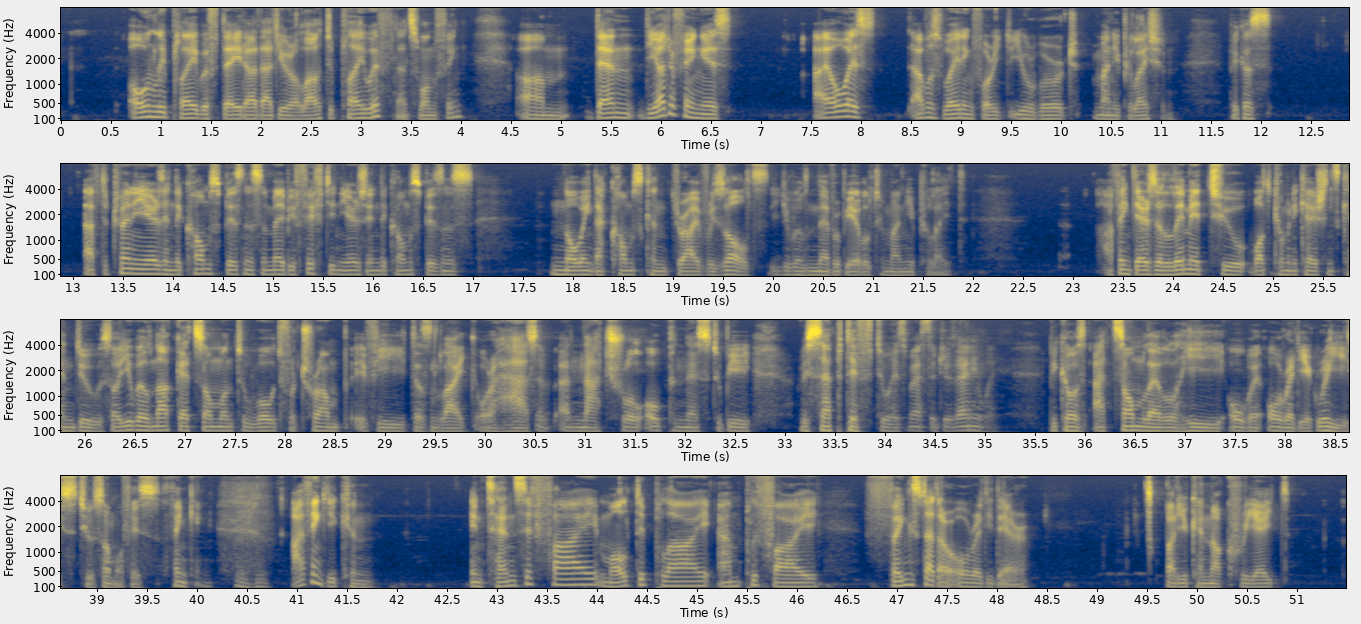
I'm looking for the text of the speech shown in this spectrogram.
only play with data that you're allowed to play with. That's one thing. Um, then the other thing is I always I was waiting for your word manipulation because after 20 years in the comms business and maybe 15 years in the comms business knowing that comms can drive results you will never be able to manipulate I think there's a limit to what communications can do. So you will not get someone to vote for Trump if he doesn't like or has a, a natural openness to be receptive to his messages anyway because at some level he already agrees to some of his thinking. Mm-hmm. I think you can intensify, multiply, amplify things that are already there, but you cannot create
